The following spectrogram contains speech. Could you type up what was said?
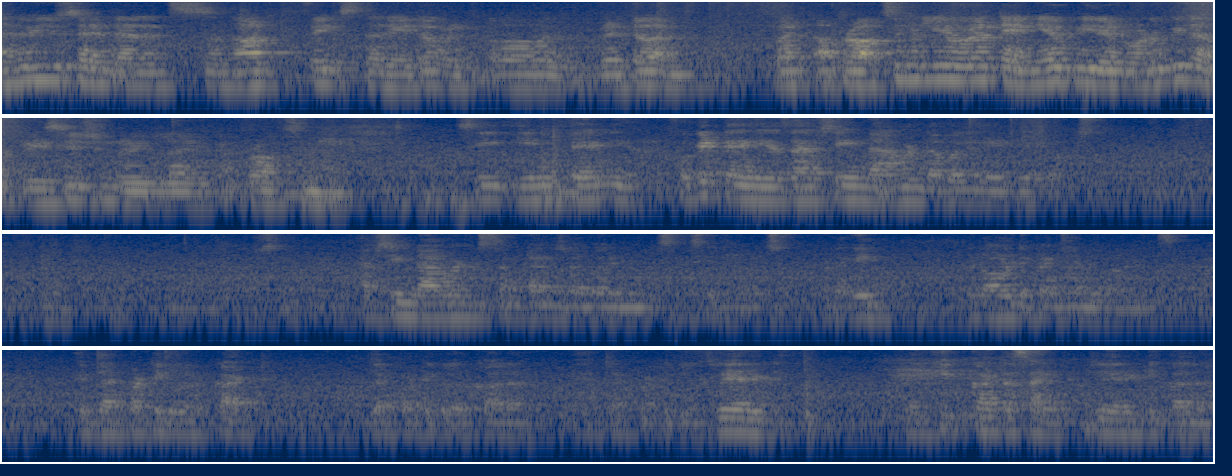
I know you said that it's not fixed the rate of uh, return, but approximately over a 10 year period, what would be the appreciation rate like approximately? See, in 10 years, forget 10 years, I've seen diamond double in 8 years. I've seen diamonds sometimes double in 6 years also. But again, it all depends on and supply. If that particular cut, that particular color, if that particular clarity, like keep cut aside, clarity color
